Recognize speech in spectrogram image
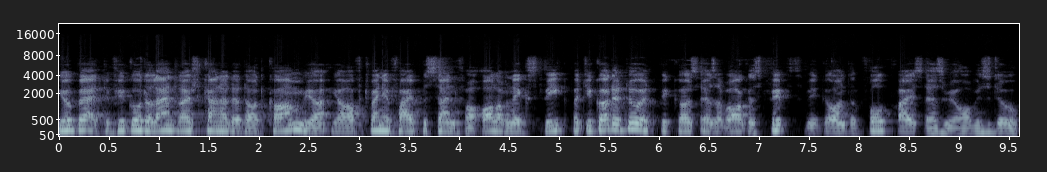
You bet. If you go to landrushcanada.com, you're, you're off 25% for all of next week, but you got to do it because as of August 5th, we go on to full price as we always do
